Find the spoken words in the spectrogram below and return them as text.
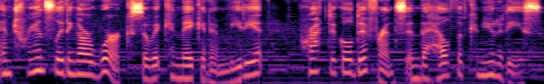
and translating our work so it can make an immediate practical difference in the health of communities.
